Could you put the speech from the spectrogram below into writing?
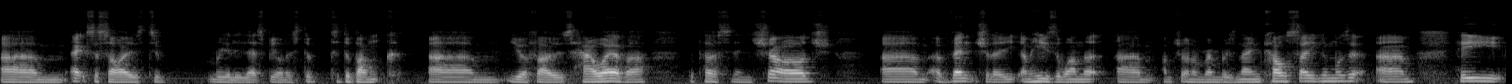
um, exercise to really, let's be honest, to, to debunk um, UFOs. However, the person in charge um, eventually, I mean, he's the one that um, I'm trying to remember his name. Carl Sagan was it? Um, he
